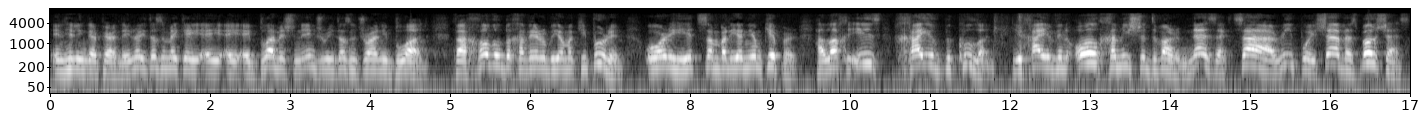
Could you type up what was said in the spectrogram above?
in hitting their parent. They know he doesn't make a, a, a, a blemish, an injury, doesn't draw any blood. V'achovel. Or he hits somebody on Yom Kippur. Halacha is chayiv bekulan. You chayiv in all chamisha dvarim. Nezek, tzar, ripoy, sheves, boshes.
